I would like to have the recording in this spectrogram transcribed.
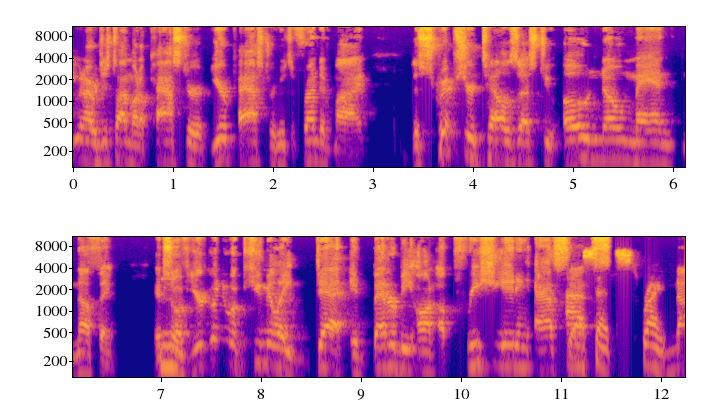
you and I were just talking about a pastor, your pastor, who's a friend of mine. The scripture tells us to owe no man nothing. And mm so, if you're going to accumulate debt, it better be on appreciating assets, assets, right? Not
